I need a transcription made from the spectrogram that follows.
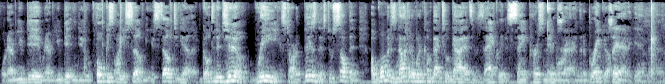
whatever you did, whatever you didn't do. Focus on yourself. Get yourself together. Go to the gym, read, start a business, do something. A woman is not gonna want to come back to a guy that's exactly the same person they exactly. were at the end of the breakup. Say that again, man.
